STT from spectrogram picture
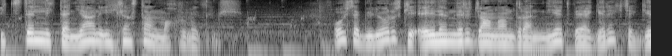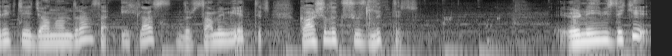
içtenlikten yani ihlastan mahrum edilmiş. Oysa biliyoruz ki eylemleri canlandıran niyet veya gerekçe, gerekçeyi canlandıransa ihlastır, samimiyettir, karşılıksızlıktır. Örneğimizdeki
